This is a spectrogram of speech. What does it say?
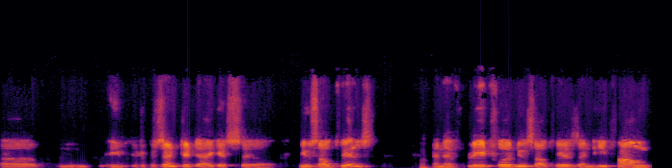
Uh, he represented, I guess, New South Wales, mm-hmm. and have played for New South Wales, and he found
